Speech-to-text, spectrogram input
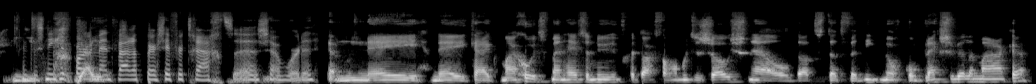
het is niet het parlement ja, waar het per se vertraagd uh, zou worden. Nee, nee, kijk, maar goed, men heeft er nu gedacht van we moeten zo snel dat, dat we het niet nog complexer willen maken.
